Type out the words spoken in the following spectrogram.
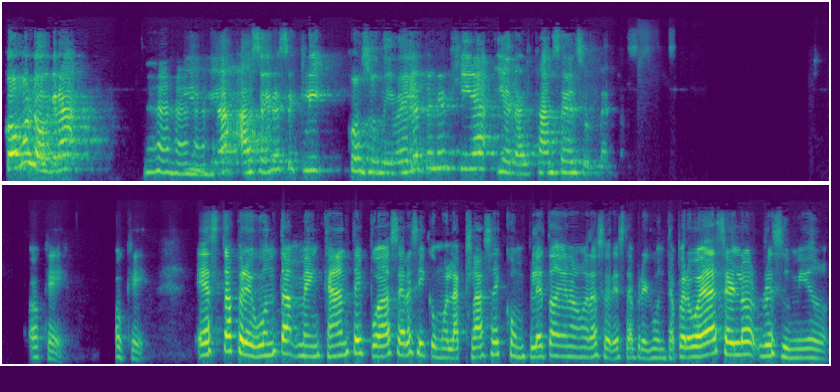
¿Cómo logra hacer ese clic con sus niveles de energía y el alcance de sus metas? Ok, ok. Esta pregunta me encanta y puedo hacer así como la clase completa de una hora sobre esta pregunta, pero voy a hacerlo resumido.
